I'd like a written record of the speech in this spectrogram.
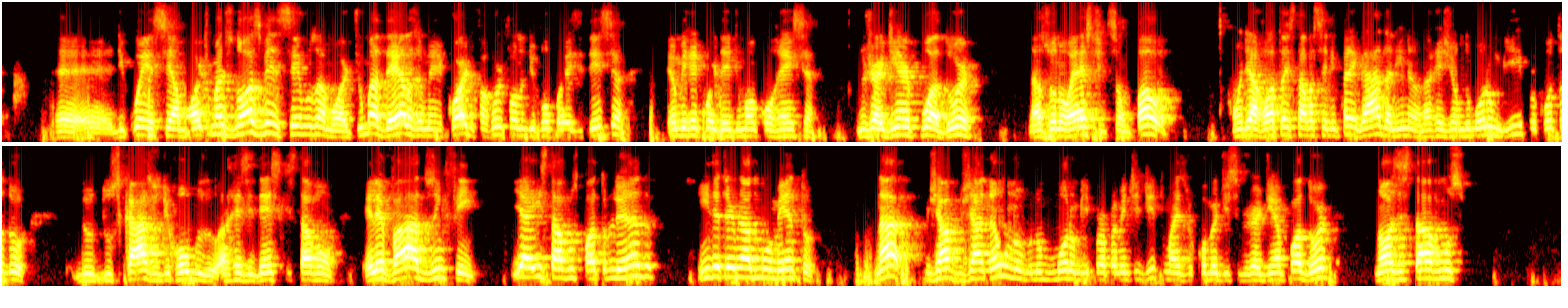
é, de conhecer a morte, mas nós vencemos a morte. Uma delas, eu me recordo, Favor falou de roubo à residência, eu me recordei de uma ocorrência no Jardim Arpoador, na zona oeste de São Paulo, onde a rota estava sendo empregada ali na, na região do Morumbi, por conta do, do, dos casos de roubo a residência que estavam elevados, enfim. E aí estávamos patrulhando, em determinado momento, na, já, já não no, no Morumbi propriamente dito, mas como eu disse, no Jardim Arpoador, nós estávamos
